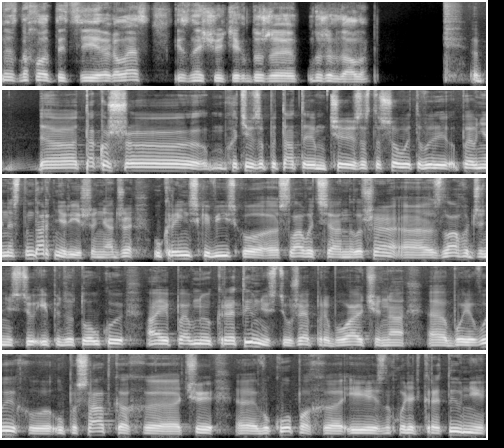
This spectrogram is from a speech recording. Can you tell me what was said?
знаходити ці РЛС і знищують їх дуже дуже вдало. Е, Також е, хотів запитати, чи застосовуєте ви певні нестандартні рішення? Адже українське військо е, славиться не лише злагодженістю і підготовкою, а й певною креативністю, вже перебуваючи на бойових у посадках чи в окопах, і знаходять креативні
